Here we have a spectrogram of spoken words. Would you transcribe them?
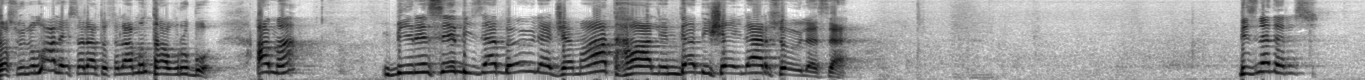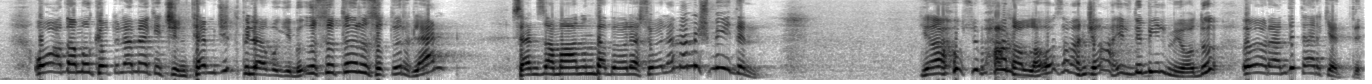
Resulullah Aleyhisselatü Vesselam'ın tavrı bu. Ama birisi bize böyle cemaat halinde bir şeyler söylese biz ne deriz? O adamı kötülemek için temcit pilavı gibi ısıtır ısıtır lan sen zamanında böyle söylememiş miydin? Yahu Sübhanallah o zaman cahildi bilmiyordu. Öğrendi terk etti.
